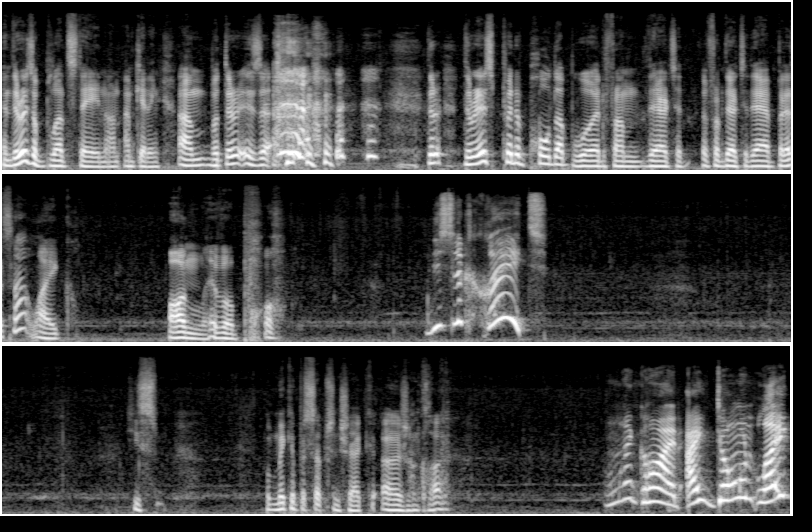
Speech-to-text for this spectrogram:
And there is a blood stain on. I'm kidding. Um, but there is a there there is bit of pulled up wood from there to from there to there, but it's not like unlivable. This looks great. He's. Well, make a perception check, uh, Jean Claude. Oh my god, I don't like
